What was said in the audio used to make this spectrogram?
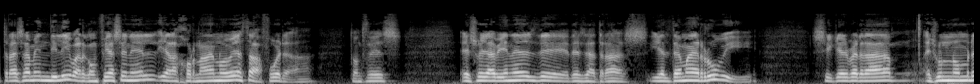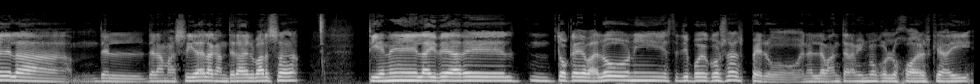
Traes a Mendilíbar, confías en él y a la jornada 9 ya estaba fuera. Entonces, eso ya viene desde, desde atrás. Y el tema de Rubi, sí que es verdad, es un nombre de la, del- de la masía, de la cantera del Barça. Tiene la idea del toque de balón y este tipo de cosas, pero en el Levante ahora mismo con los jugadores que hay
